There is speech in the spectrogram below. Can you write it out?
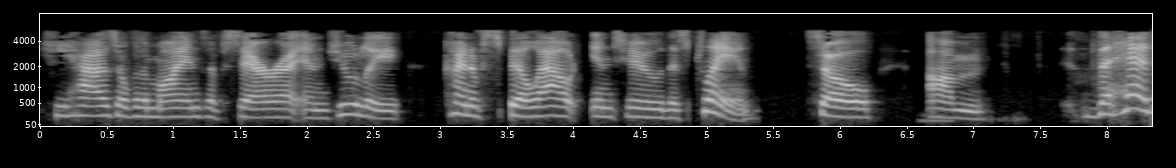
he has over the minds of Sarah and Julie kind of spill out into this plane. So um, the head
